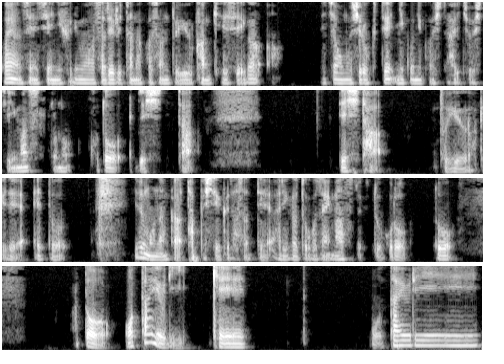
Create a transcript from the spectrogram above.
バイアン先生に振り回される田中さんという関係性がめちゃ面白くてニコニコして拝聴しています。とのことでした。でした。というわけで、えっと、いつもなんかタップしてくださってありがとうございますというところと、あと、お便り系、お便り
